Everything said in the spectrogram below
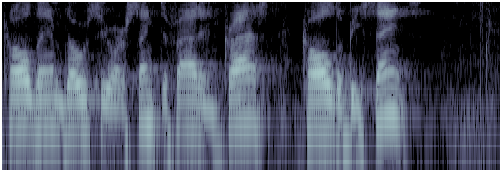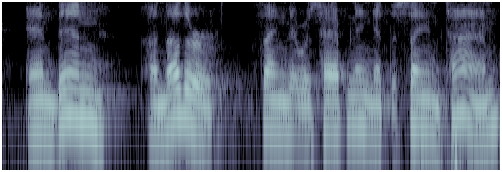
called them those who are sanctified in Christ, called to be saints. And then another thing that was happening at the same time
